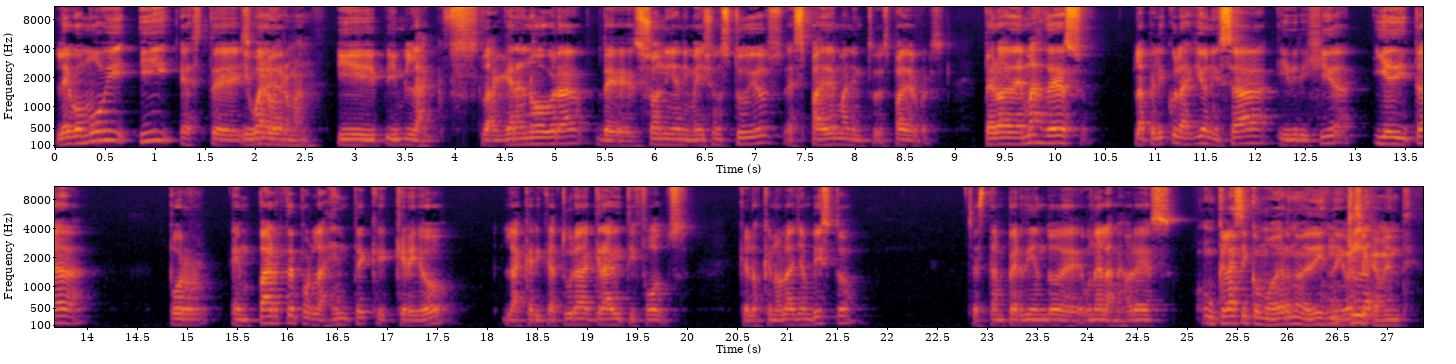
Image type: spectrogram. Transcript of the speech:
Lego Movie y este y bueno y, y la, la, gran obra de Sony Animation Studios Spider-Man Into the Spider-Verse. Pero además de eso, la película es guionizada y dirigida y editada por en parte por la gente que creó la caricatura Gravity Falls, que los que no lo hayan visto se están perdiendo de una de las mejores un clásico moderno de Disney, básicamente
